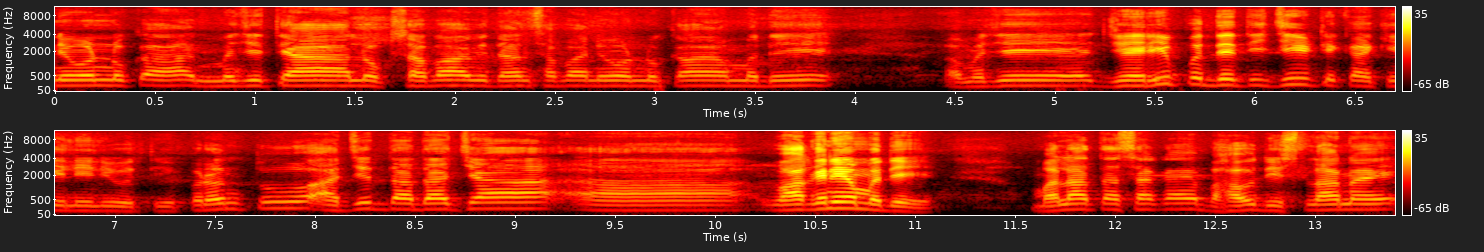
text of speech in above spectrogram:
निवडणुका म्हणजे त्या लोकसभा विधानसभा निवडणुकामध्ये म्हणजे जेरी पद्धतीची टीका केलेली होती. परंतु अजितदादाच्या वागण्यामध्ये मला तसा काय भाव दिसला नाही.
